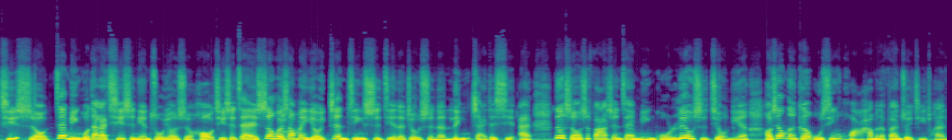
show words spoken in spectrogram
其实哦，在民国大概七十年左右的时候，其实在社会上面也有震惊世界的，就是呢林宅的血案。那时候是发生在民国六十九年，好像呢跟吴兴华他们的犯罪集团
